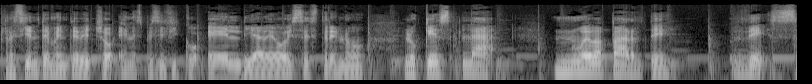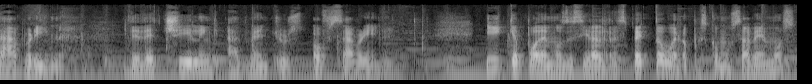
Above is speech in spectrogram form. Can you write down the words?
recientemente, de hecho, en específico el día de hoy se estrenó lo que es la nueva parte de Sabrina, de The Chilling Adventures of Sabrina. ¿Y qué podemos decir al respecto? Bueno, pues como sabemos,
